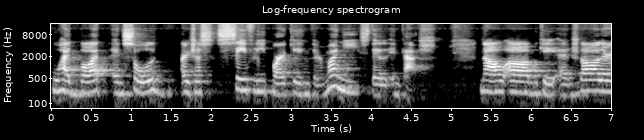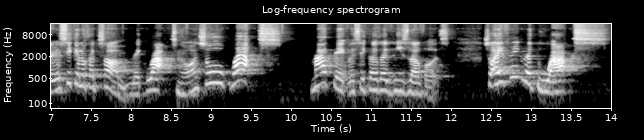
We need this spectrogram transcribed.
who had bought and sold are just safely parking their money still in cash. Now, um, okay, EDGE dollar. Let's take a look at some like Wax, no? So Wax, Matic. Let's take a look at these levels. So I think that Wax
